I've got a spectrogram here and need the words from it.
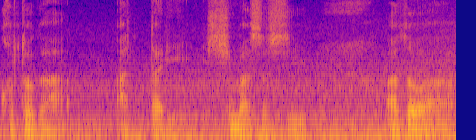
ことがあったりしますし。あとは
